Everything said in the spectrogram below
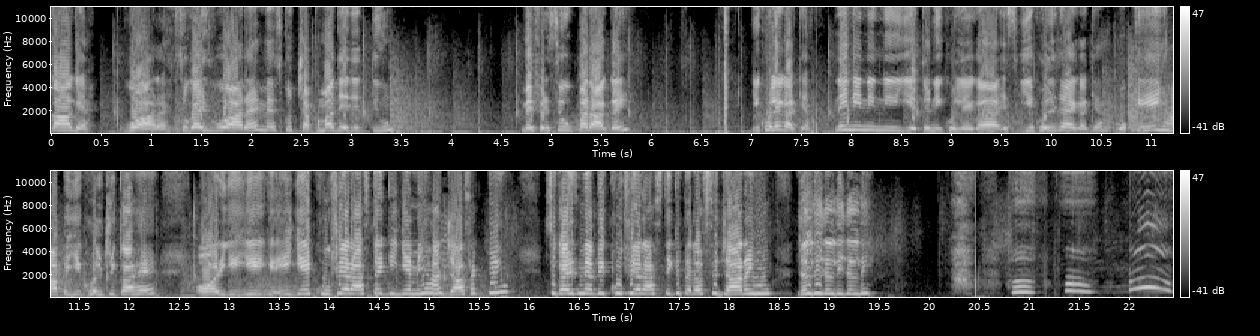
कहाँ गया? वो आ रहा है। सो गाइज़ वो आ रहा है। मैं इसको चकमा दे देती हूँ। मैं फिर से ऊपर आ गई। ये खुलेगा क्या? नहीं नहीं नहीं नहीं ये तो नहीं खुलेगा। इस ये खुल जाएगा क्या? ओके यहाँ पे ये खुल चुका है। और ये ये ये, ये खुफिया रास्ता है कि ये मैं यहाँ जा सकती हूँ? सो गाइज़ मैं अभी खुफिया रास्ते की तरफ़ से जा रही हूँ। जल्दी जल्दी जल्दी। हाँ, हाँ, हाँ।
